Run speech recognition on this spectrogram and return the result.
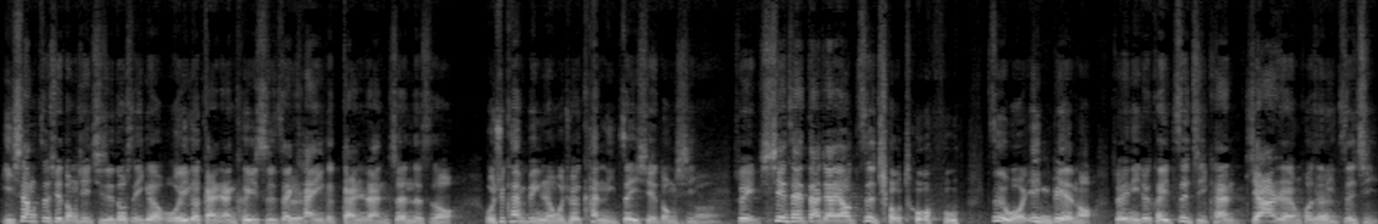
以上这些东西，其实都是一个我一个感染科医师在看一个感染症的时候。我去看病人，我就会看你这些东西，所以现在大家要自求多福，自我应变哦，所以你就可以自己看家人或者你自己。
